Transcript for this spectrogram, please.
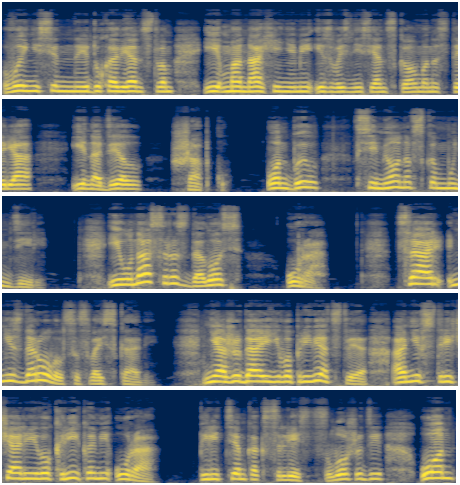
вынесенные духовенством и монахинями из Вознесенского монастыря, и надел шапку. Он был в Семеновском мундире. И у нас раздалось «Ура!». Царь не здоровался с войсками. Не ожидая его приветствия, они встречали его криками «Ура!». Перед тем, как слезть с лошади, он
